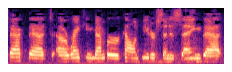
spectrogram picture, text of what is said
fact that uh, ranking member Collin Peterson is saying that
